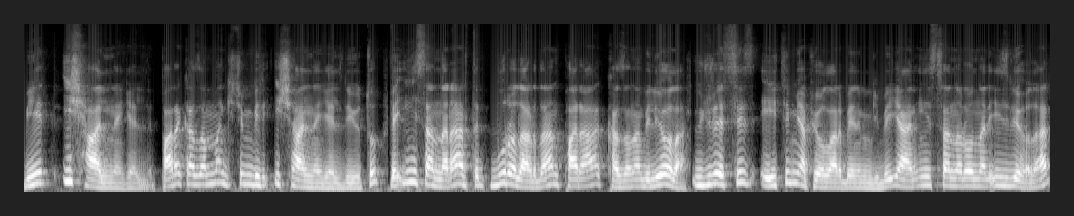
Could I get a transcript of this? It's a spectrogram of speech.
bir iş haline geldi. Para kazanmak için bir iş haline geldi YouTube ve insanlar artık buralardan para kazanabiliyorlar. Ücretsiz eğitim yapıyorlar benim gibi. Yani insanlar onları izliyorlar,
